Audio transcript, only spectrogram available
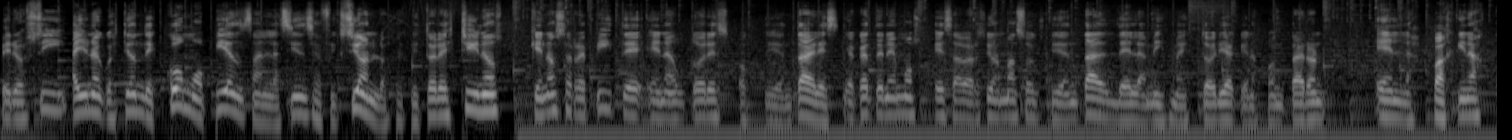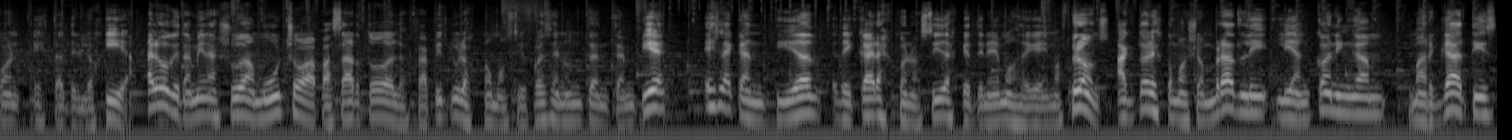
pero sí hay una cuestión de cómo piensan la ciencia ficción los escritores chinos que no se repite en autores occidentales. Y acá tenemos esa versión más occidental de la misma historia que nos contaron en las páginas con esta trilogía. Algo que también ayuda mucho a pasar todos los capítulos como si fuesen un tentempié es la cantidad de caras conocidas que tenemos de Game of Thrones. Actores como John Bradley, Liam Cunningham, Mark Gatiss,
